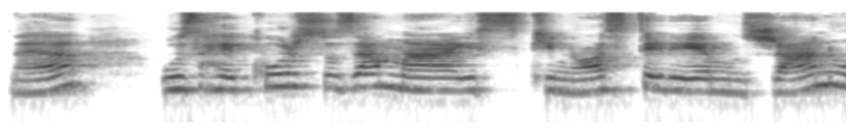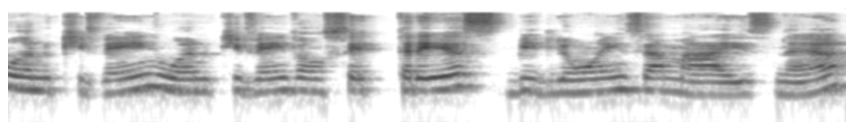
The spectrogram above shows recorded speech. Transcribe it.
né? Os recursos a mais que nós teremos já no ano que vem, o ano que vem vão ser 3 bilhões a mais, né?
